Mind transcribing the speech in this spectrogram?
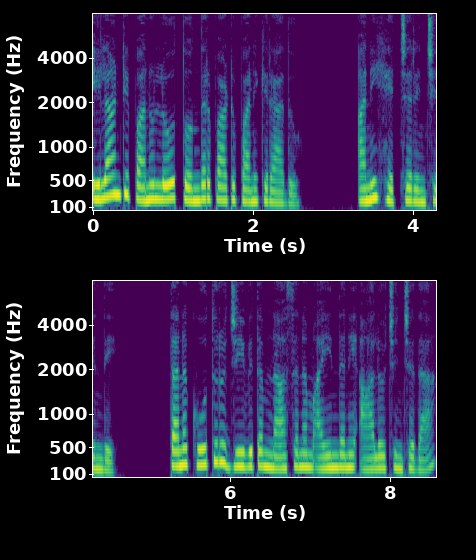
ఇలాంటి పనుల్లో తొందరపాటు పనికిరాదు అని హెచ్చరించింది. తన కూతురు జీవితం నాశనం అయిందని ఆలోచించదా?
